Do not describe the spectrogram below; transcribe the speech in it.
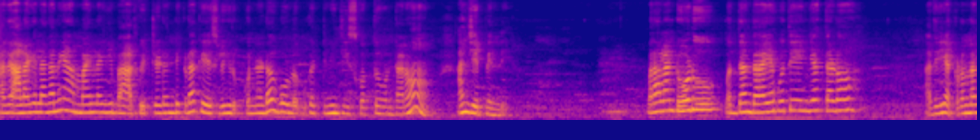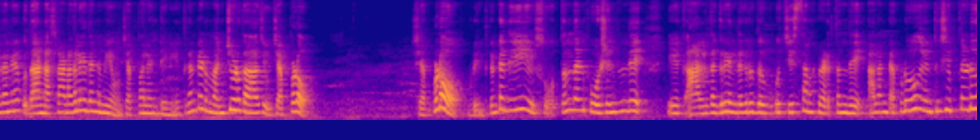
అది అలాగే ఇలాగని అమ్మాయిలు అయ్యి బాధ పెట్టాడండి ఇక్కడ కేసులు ఇరుక్కున్నాడో బోర్డు డబ్బు కట్టి నేను తీసుకొస్తూ ఉంటాను అని చెప్పింది. మరి అలాంటి వాడు దాన్ని దాయకపోతే ఏం చేస్తాడో? అది ఎక్కడున్నదని దాన్ని అసలు అడగలేదండి మేము చెప్పాలంటే. ఎందుకంటే మంచోడు కాదు చెప్పడో? చెప్పడో? ఇప్పుడు ఎందుకంటే అది చూస్తుందండి పోషించింది. వాళ్ళ దగ్గర వీళ్ళ దగ్గర దొబ్బుకొచ్చేసి తనకు పెడుతుంది. అలాంటప్పుడు ఎందుకు చెప్తాడు?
